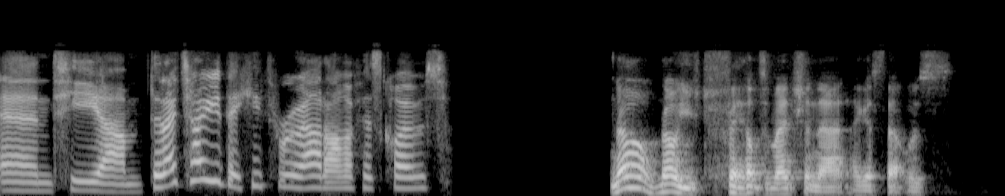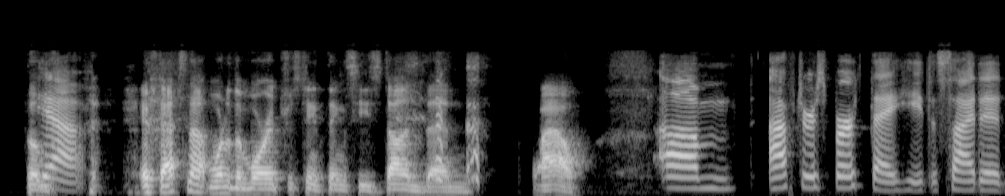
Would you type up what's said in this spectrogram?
and he um did I tell you that he threw out all of his clothes? No, no, you failed to mention that. I guess that was the Yeah. if that's not one of the more interesting things he's done, then wow. Um after his birthday, he decided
